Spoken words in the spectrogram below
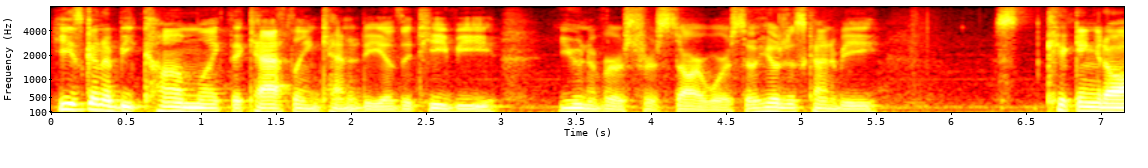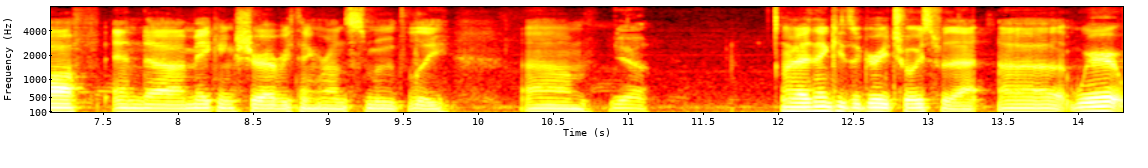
he's going to become like the Kathleen Kennedy of the TV universe for Star Wars. So he'll just kind of be kicking it off and uh, making sure everything runs smoothly. Um, Yeah. and I think he's a great choice for that. Uh, where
